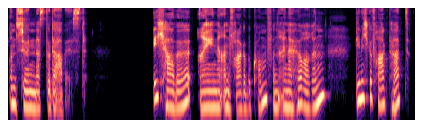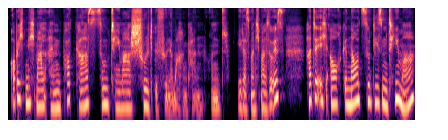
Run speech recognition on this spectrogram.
und schön, dass du da bist. Ich habe eine Anfrage bekommen von einer Hörerin, die mich gefragt hat, ob ich nicht mal einen Podcast zum Thema Schuldgefühle machen kann. Und wie das manchmal so ist, hatte ich auch genau zu diesem Thema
